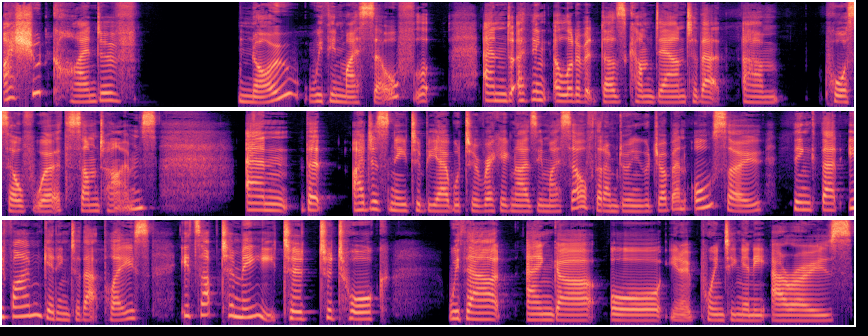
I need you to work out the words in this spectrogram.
I should kind of know within myself. And I think a lot of it does come down to that um, poor self worth sometimes. And that I just need to be able to recognize in myself that I'm doing a good job and also think that if I'm getting to that place, it's up to me to to talk without anger or, you know, pointing any arrows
